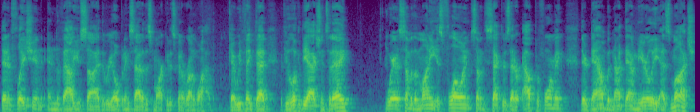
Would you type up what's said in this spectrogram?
that inflation and the value side, the reopening side of this market is going to run wild. Okay, we think that if you look at the action today, where some of the money is flowing, some of the sectors that are outperforming, they're down, but not down nearly as much.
